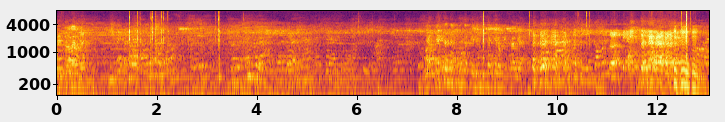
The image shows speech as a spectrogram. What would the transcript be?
Cristóbal. Dime, Ya, ya está en el punto que dice, ya quiero que salga. Ah, sí, ¿cómo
